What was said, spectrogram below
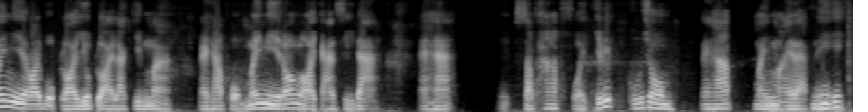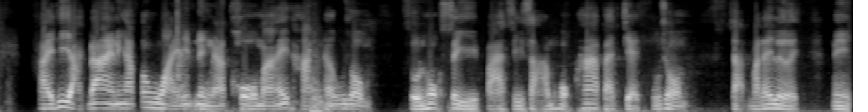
ไม่มีรอยบุบรอยยุบรอยลักยิ้มมานะครับ ผมไม่มีร่องรอยการสีด่างนะฮะสภาพสวยกริบคุณผู้ชมนะครับ ใหม่ ๆ แบบนี้ ใครที่อยากได้นะครับ ต้องไวนิดนึงนะโทรมาให้ทันนะคุณผู้ชม 0648436587 คุณผู้ชม จัดมาได้เลยนี่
